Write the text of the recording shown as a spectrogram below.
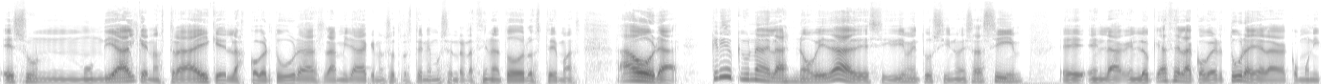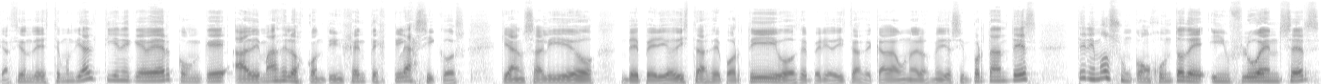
es un mundial que nos trae que las coberturas, la mirada que nosotros tenemos en relación a todos los temas. Ahora, creo que una de las novedades, y dime tú si no es así, eh, en, la, en lo que hace a la cobertura y a la comunicación de este mundial tiene que ver con que además de los contingentes clásicos que han salido de periodistas deportivos, de periodistas de cada uno de los medios importantes, tenemos un conjunto de influencers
